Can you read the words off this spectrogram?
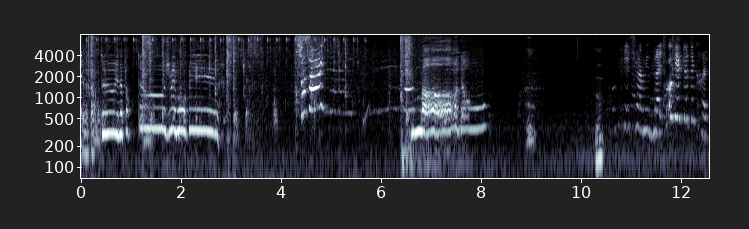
y en a partout, il y en a partout! Je vais mourir! Papa, Je suis mort, non! Ok, je suis ami de life. Ok, tout est correct.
